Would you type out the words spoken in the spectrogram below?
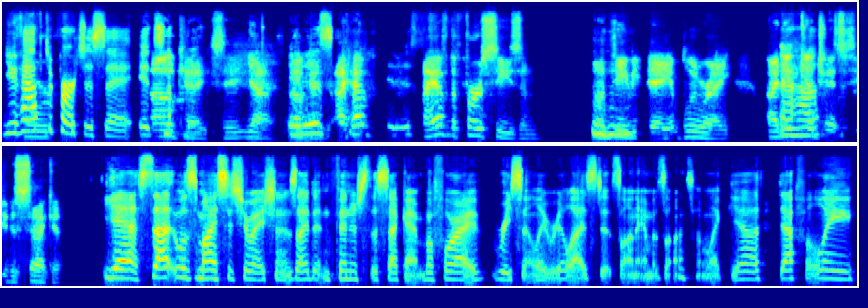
You have For- to purchase it. It's not- Okay. See, yeah. It okay. is- I have it is. I have the first season on Mhm. DVD and Blu-ray. I didn't get Uh-huh. a chance to see the second. Yes, that was my situation. Is I didn't finish the second before I recently realized it's on Amazon. So I'm like, yeah, definitely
